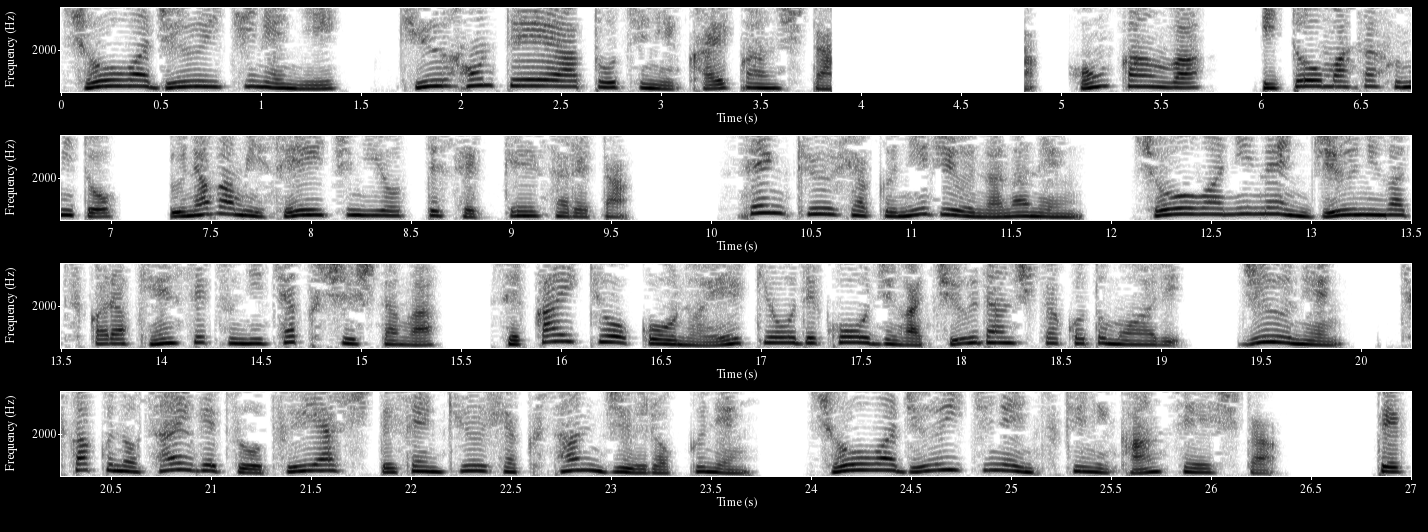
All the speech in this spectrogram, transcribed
昭和11年に旧本邸跡地に開館した。本館は伊藤正文と宇長上誠一によって設計された。1927年、昭和2年12月から建設に着手したが、世界恐慌の影響で工事が中断したこともあり、10年近くの歳月を費やして1936年、昭和11年月に完成した。鉄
